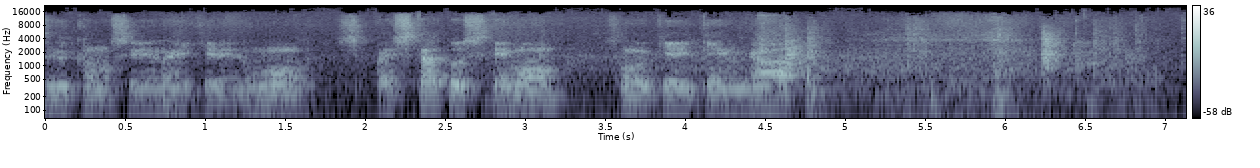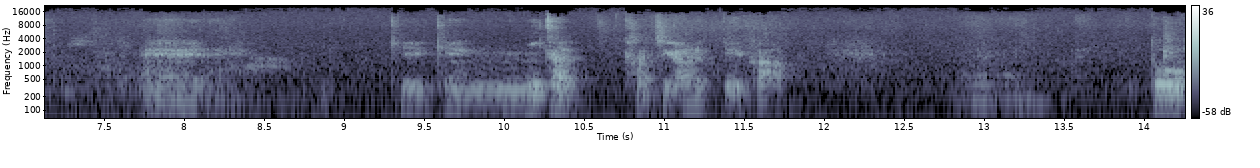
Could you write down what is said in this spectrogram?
するかもしれないけれども失敗したとしてもその経験が、えー経験にか価値があるっていうかと思う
